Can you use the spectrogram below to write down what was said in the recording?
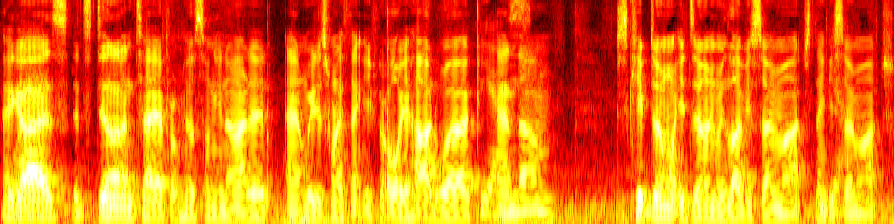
Hey guys, it's Dylan and Taya from Hillsong United, and we just want to thank you for all your hard work Yes. and um, just keep doing what you're doing. We love you so much. Thank you Yeah. so much.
